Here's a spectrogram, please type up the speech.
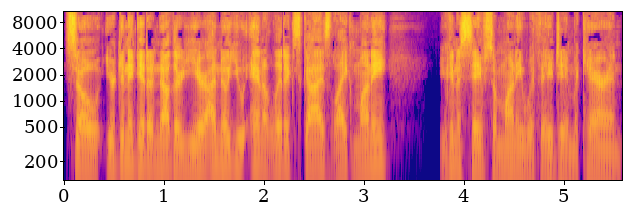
So you're going to get another year. I know you analytics guys like money. You're going to save some money with AJ McCarron.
